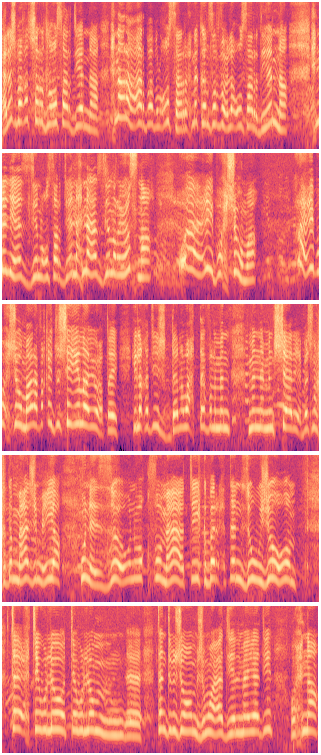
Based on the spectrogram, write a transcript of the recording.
علاش باغا تشرد الأسر ديالنا؟ حنا راه أرباب الأسر حنا كنصرفوا على أسر ديالنا. حنا اللي هازين الأسر ديالنا حنا هازين ريوسنا. وعيب وحشومة. راه عيب وحشومة راه فقيد شيء لا يعطي. إلا غادي نشد أنا واحد الطفل من من من الشارع باش نخدم معاه جمعية ونهزوه ونوقفوا معاه حتى يكبر حتى نزوجوهم. حتى حتى يولوا حتى يولوا آه، تندمجوهم مجموعة ديال الميادين. وحنا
